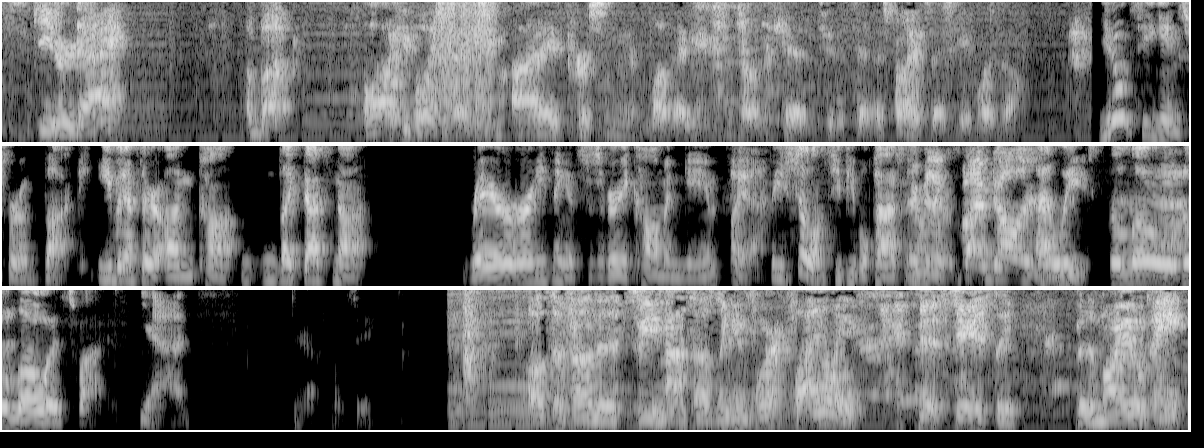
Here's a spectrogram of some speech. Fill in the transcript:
Skate or Die. A buck. A lot of people like that game. I personally have loved that game since I was a kid to this day. That's probably because I skateboard, though. You don't see games for a buck, even if they're uncom. Like that's not rare or anything. It's just a very common game. Oh yeah. But you still don't see people passing. They'd be like five dollars. At least the low. The low is five. Yeah, it's Yeah. Let's see. Also found the sweet mouse I was looking for. Finally! No, seriously. For the Mario Paint.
